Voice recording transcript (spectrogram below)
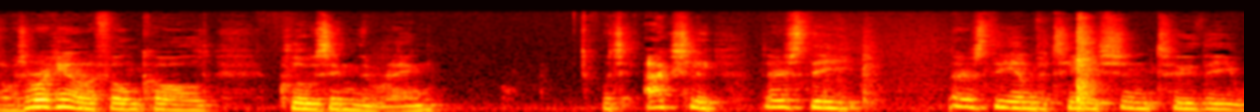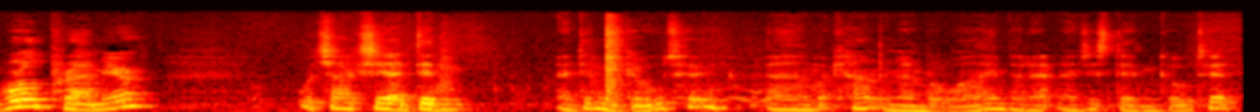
I was working on a film called Closing the Ring, which actually there's the there's the invitation to the world premiere, which actually I didn't I didn't go to. Um, I can't remember why, but I, I just didn't go to it.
